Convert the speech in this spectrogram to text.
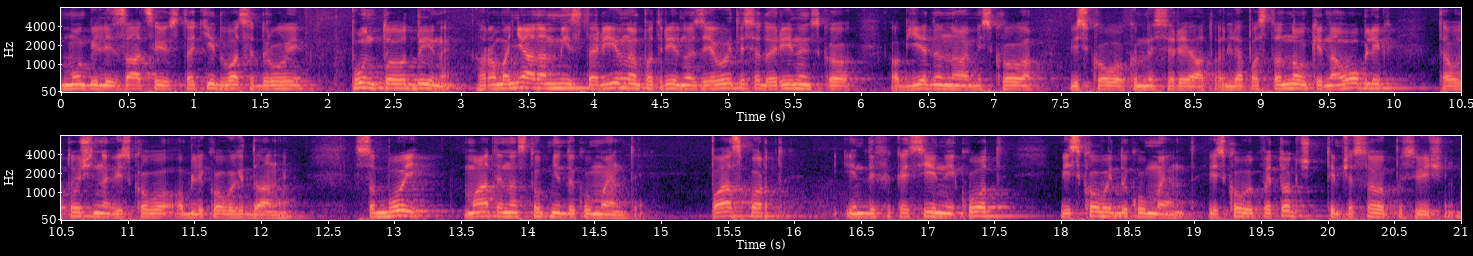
мобілізацію статті 22 пункту 1 громадянам міста Рівно потрібно з'явитися до Рівненського об'єднаного міського військового комісаріату для постановки на облік та уточнення військово-облікових даних. З собою мати наступні документи: паспорт, ідентифікаційний код, військовий документ, військовий квиток, тимчасове посвідчення.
